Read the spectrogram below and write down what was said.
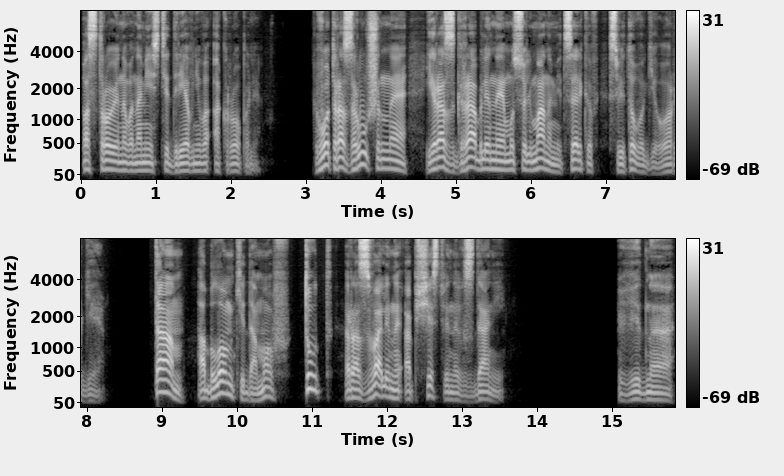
построенного на месте древнего Акрополя. Вот разрушенная и разграбленная мусульманами церковь святого Георгия. Там обломки домов, тут развалины общественных зданий. Видно,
